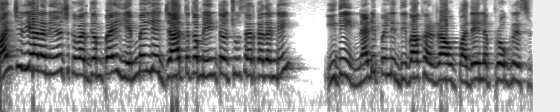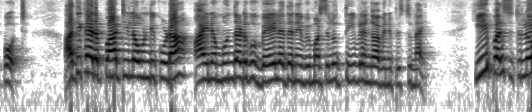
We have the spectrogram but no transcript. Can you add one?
మంచిర్యాల నియోజకవర్గంపై ఎమ్మెల్యే జాతకం ఏంటో చూశారు కదండి? ఇది నడిపెల్లి దివాకర్ రావు పదేళ్ళ ప్రోగ్రెస్ రిపోర్ట్. అధికార పార్టీలో ఉండి కూడా ఆయన ముందడుగు వేయలేదనే విమర్శలు తీవ్రంగా వినిపిస్తున్నాయి. ఈ పరిస్థితుల్లో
